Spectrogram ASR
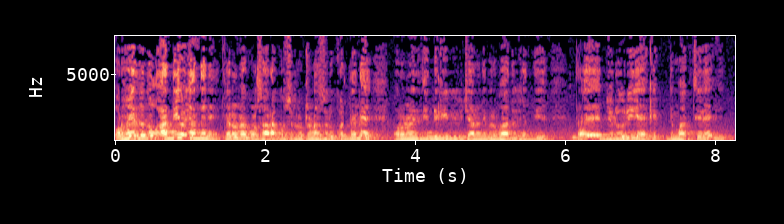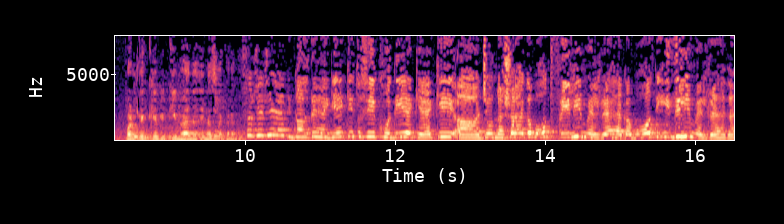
ਔਰ ਫਿਰ ਜਦੋਂ ਆਦੀ ਹੋ ਜਾਂਦੇ ਨੇ, ਫਿਰ ਉਹਨਾਂ ਕੋਲ ਸਾਰਾ ਕੁਝ ਲੁੱਟਣਾ ਸ਼ੁਰੂ ਕਰਦੇ ਨੇ, ਔਰ ਉਹਨਾਂ ਦੀ ਜ਼ਿੰਦਗੀ ਵੀ ਵਿਚਾਰਾਂ ਦੀ ਬਰਬਾਦ ਹੋ ਜਾਂਦੀ ਹੈ। ਤਾਂ ਇਹ ਜ਼ਰੂਰੀ ਹੈ ਕਿ ਦਿਮਾਗ 'ਚ ਰਹੇਗੀ ਪੜ੍ਹ ਲਿਖ ਕੇ ਵੀ ਕੀ ਫਾਇਦਾ ਜੀ ਨਸ਼ਾ ਕਰਾਂਗੇ। ਸਰ ਜੀ ਜੀ ਇਹ ਗੱਲ ਤੇ ਹੈਗੀ ਹੈ ਕਿ ਤੁਸੀਂ ਖੁਦ ਹੀ ਇਹ ਕਿਹਾ ਕਿ ਜੋ ਨਸ਼ਾ ਹੈਗਾ ਬਹੁਤ ਫ੍ਰੀਲੀ ਮਿਲ ਰਿਹਾ ਹੈਗਾ ਬਹੁਤ ਈਜ਼ੀਲੀ ਮਿਲ ਰਿਹਾ ਹੈਗਾ।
